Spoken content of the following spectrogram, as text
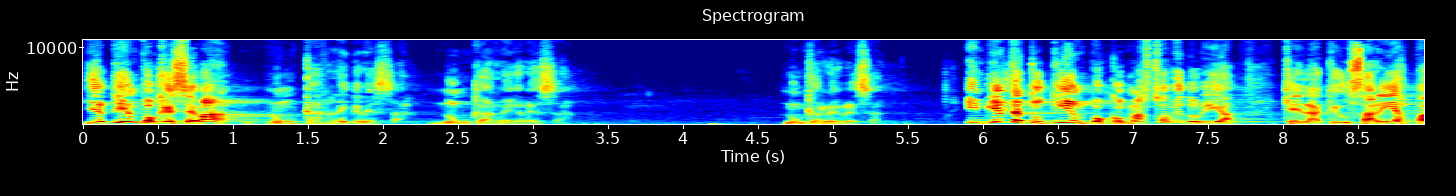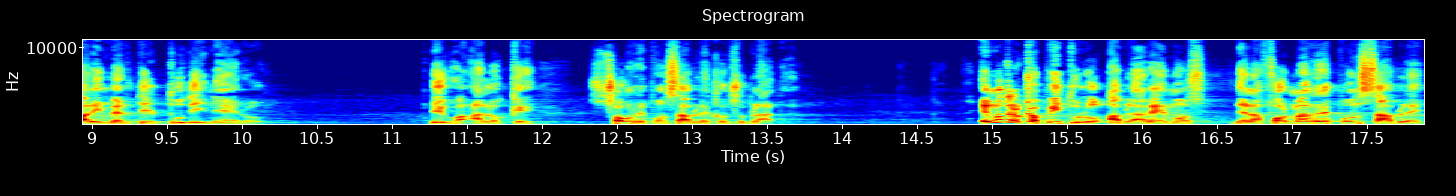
Y el tiempo que se va nunca regresa, nunca regresa. Nunca regresa. Invierte tu tiempo con más sabiduría que la que usarías para invertir tu dinero. Digo, a los que son responsables con su plata. En otro capítulo hablaremos de la forma responsable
